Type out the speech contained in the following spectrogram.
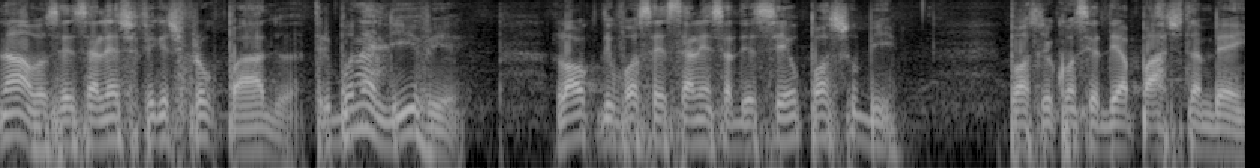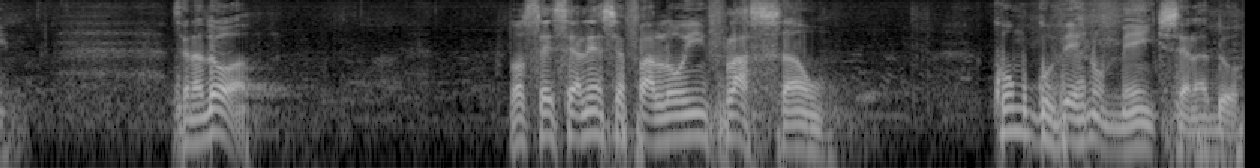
Não, Vossa Excelência fica despreocupado. A tribuna ah. é livre. Logo que Vossa Excelência descer, eu posso subir. Posso lhe conceder a parte também. Senador, Vossa Excelência falou em inflação. Como o governo mente, senador?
